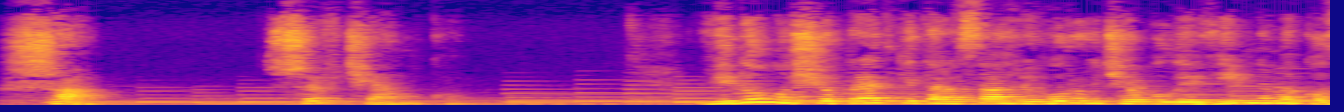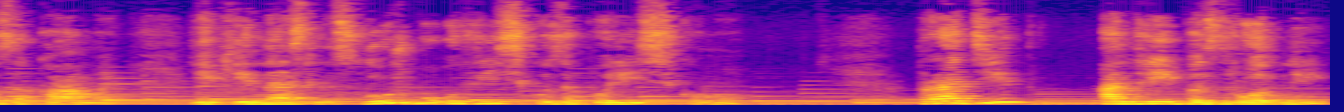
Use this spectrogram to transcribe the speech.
Ша Шевченко. Відомо, що предки Тараса Григоровича були вільними козаками, які несли службу у війську Запорізькому. Прадід Андрій Безродний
